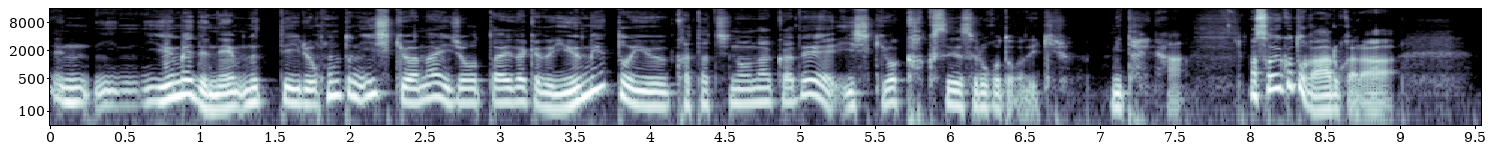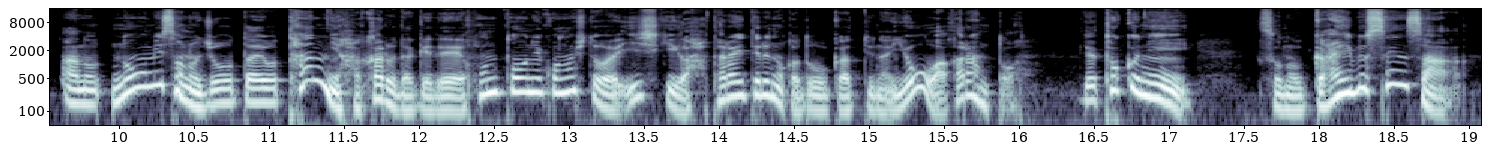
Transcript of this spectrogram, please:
夢で眠っている、本当に意識はない状態だけど、夢という形の中で意識は覚醒することができる。みたいな。まあ、そういうことがあるから、あの、脳みその状態を単に測るだけで、本当にこの人は意識が働いてるのかどうかっていうのはようわからんと。で、特に、その外部センサー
